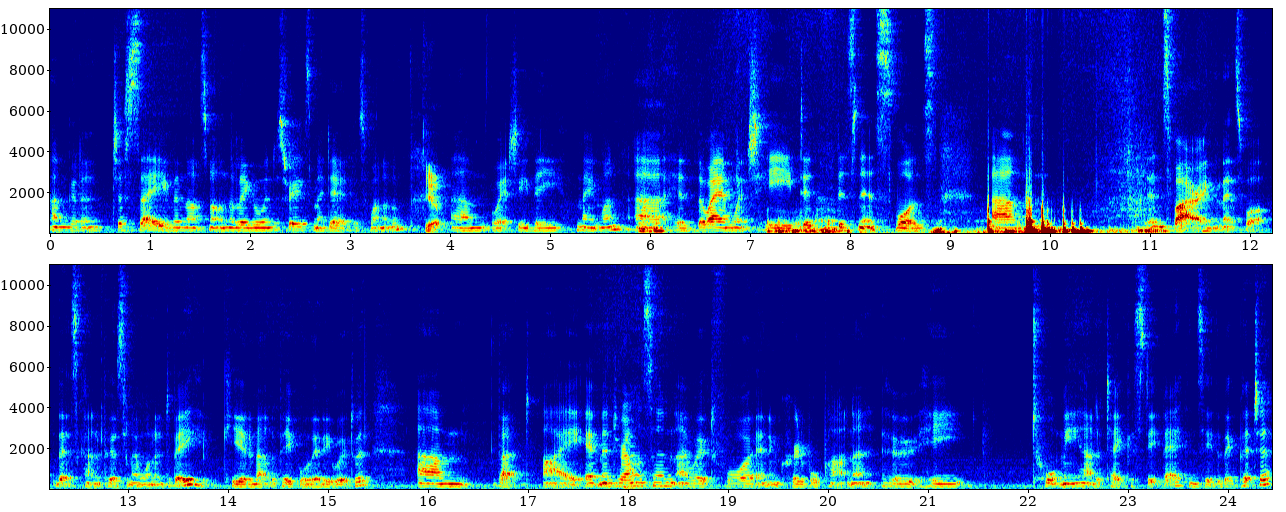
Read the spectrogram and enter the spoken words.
I'm going to just say, even though it's not in the legal industry, is my dad was one of them. Yep. Um, actually the main one. Uh, Mhm. his, the way in which he did business was um, inspiring, and that's what that's the kind of person I wanted to be. He cared about the people that he worked with. Um, but I, at Minter Ellison, I worked for an incredible partner who he taught me how to take a step back and see the big picture.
